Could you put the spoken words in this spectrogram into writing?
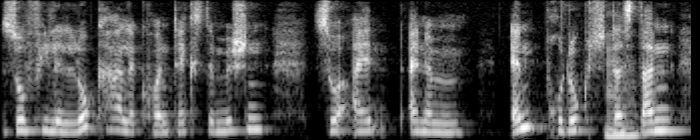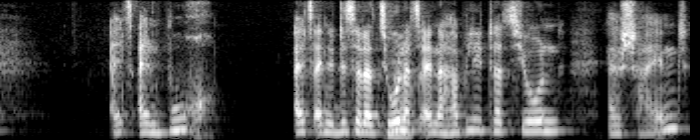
so viele lokale Kontexte mischen zu ein, einem Endprodukt, mhm. das dann als ein Buch, als eine Dissertation, ja. als eine Habilitation erscheint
